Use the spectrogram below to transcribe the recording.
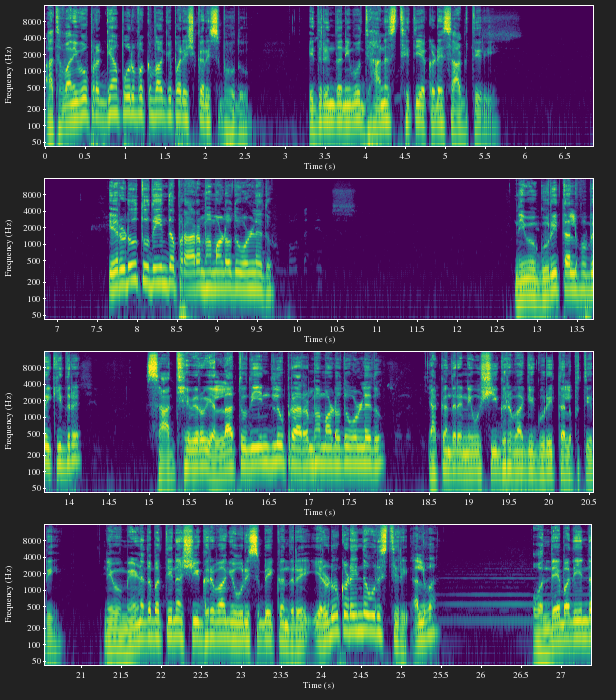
ಅಥವಾ ನೀವು ಪ್ರಜ್ಞಾಪೂರ್ವಕವಾಗಿ ಪರಿಷ್ಕರಿಸಬಹುದು. ಇದರಿಂದ ನೀವು ಧ್ಯಾನ ಸ್ಥಿತಿಯ ಕಡೆ ಸಾಗ್ತೀರಿ. ಎರಡೂ ತುದಿಯಿಂದ ಪ್ರಾರಂಭ ಮಾಡೋದು ಒಳ್ಳೆಯದು ನೀವು ಗುರಿ ತಲುಪಬೇಕಿದ್ರೆ ಸಾಧ್ಯವಿರೋ ಎಲ್ಲ ತುದಿಯಿಂದಲೂ ಪ್ರಾರಂಭ ಮಾಡೋದು ಒಳ್ಳೆಯದು ಯಾಕಂದರೆ ನೀವು ಶೀಘ್ರವಾಗಿ ಗುರಿ ತಲುಪ್ತೀರಿ ನೀವು ಮೇಣದ ಬತ್ತಿನ ಶೀಘ್ರವಾಗಿ ಉರಿಸಬೇಕಂದ್ರೆ ಎರಡೂ ಕಡೆಯಿಂದ ಉರಿಸ್ತೀರಿ, ಅಲ್ವಾ? ಒಂದೇ ಬದಿಯಿಂದ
